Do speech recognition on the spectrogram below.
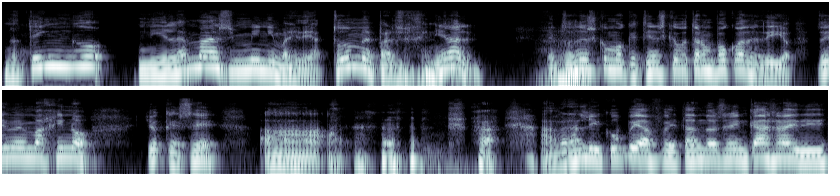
no tengo ni la más mínima idea. Todo me parece genial. Entonces, como que tienes que votar un poco a dedillo. Entonces, me imagino, yo qué sé, a, a Bradley Cooper afeitándose en casa y,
